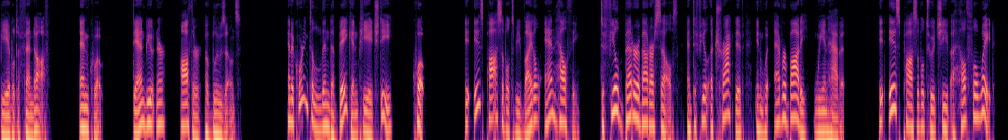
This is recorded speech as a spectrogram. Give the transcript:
be able to fend off. End quote. Dan Buettner, author of Blue Zones. And according to Linda Bacon, PhD, quote, it is possible to be vital and healthy, to feel better about ourselves, and to feel attractive in whatever body we inhabit. It is possible to achieve a healthful weight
